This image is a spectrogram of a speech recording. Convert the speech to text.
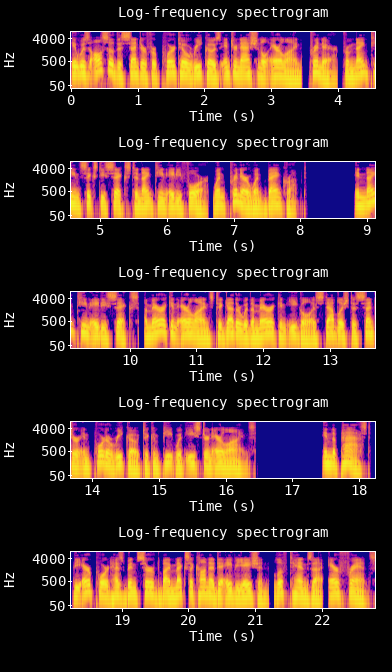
It was also the center for Puerto Rico's international airline, Prinair, from 1966 to 1984, when Prinair went bankrupt. In 1986, American Airlines together with American Eagle established a center in Puerto Rico to compete with Eastern Airlines. In the past, the airport has been served by Mexicana de Aviación, Lufthansa, Air France,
